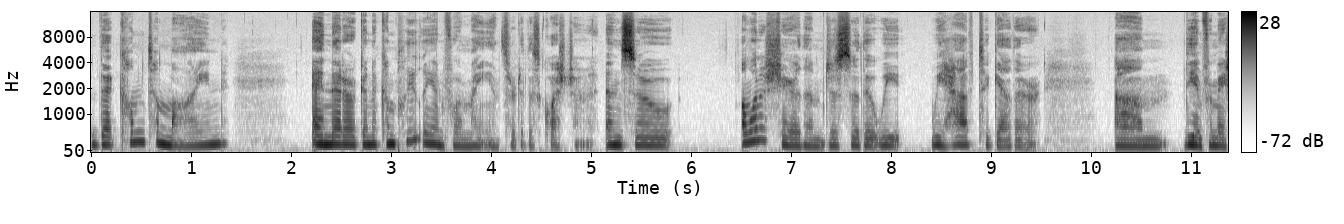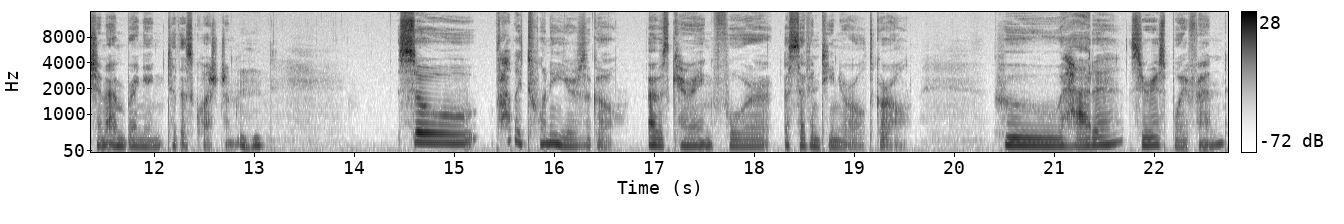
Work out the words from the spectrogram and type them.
that come to mind and that are going to completely inform my answer to this question. And so I want to share them just so that we we have together um, the information I'm bringing to this question. So probably 20 years ago, I was caring for a 17 year old girl who had a serious boyfriend,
